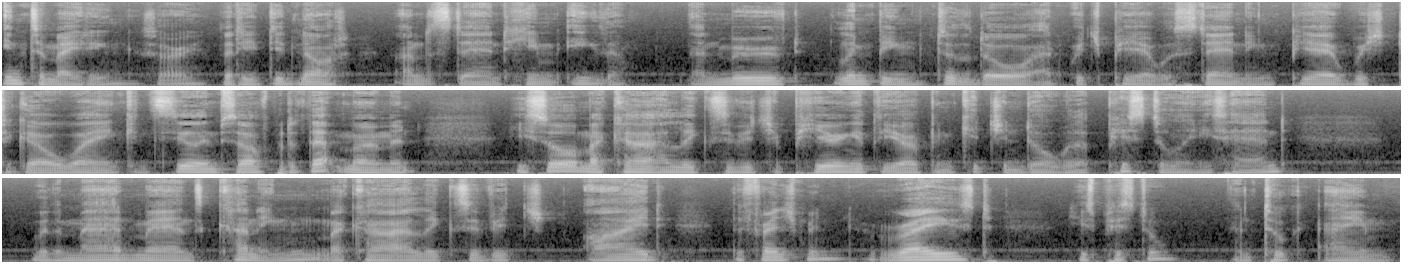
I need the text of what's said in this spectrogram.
intimating, sorry, that he did not understand him either, and moved, limping, to the door at which Pierre was standing. Pierre wished to go away and conceal himself, but at that moment he saw Makar Alexeyevich appearing at the open kitchen door with a pistol in his hand. With a madman's cunning, Makar Alexeyevich eyed the Frenchman, raised his pistol, and took aim.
